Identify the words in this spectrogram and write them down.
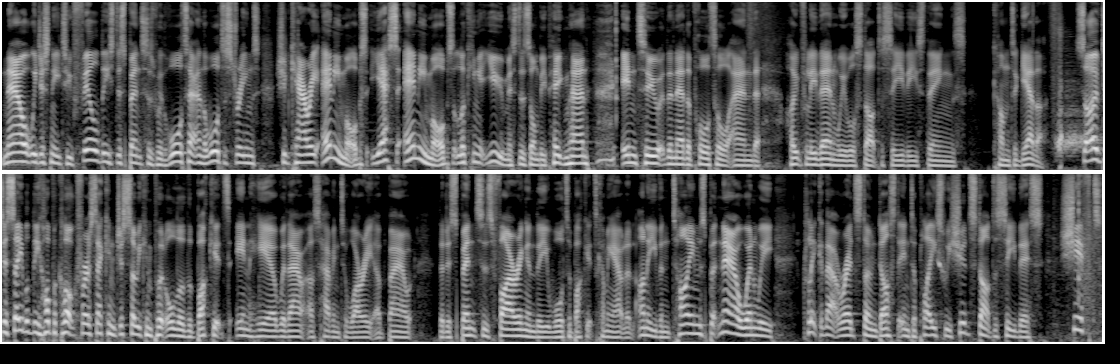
Now, we just need to fill these dispensers with water, and the water streams should carry any mobs, yes, any mobs, looking at you, Mr. Zombie Pigman, into the nether portal, and hopefully then we will start to see these things come together. So I've disabled the hopper clock for a second just so we can put all of the buckets in here without us having to worry about the dispensers firing and the water buckets coming out at uneven times. But now when we click that redstone dust into place, we should start to see this shift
